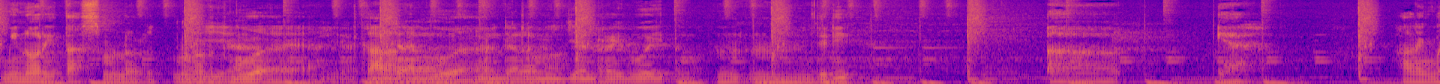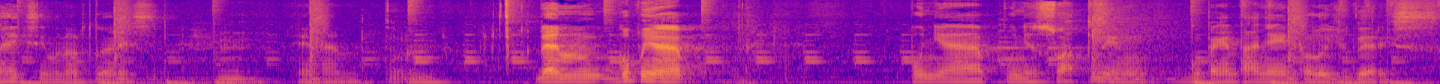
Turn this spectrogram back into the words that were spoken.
minoritas menurut menurut Iya, gua ya. iya. Kalangan Mendal- gua. Mendalami genre gue itu. Mm-mm, jadi eh, ya hal yang baik sih menurut gue Riz Hmm. ya kan Mm. dan gue punya punya punya sesuatu yang gue pengen tanyain ke lo juga Riz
